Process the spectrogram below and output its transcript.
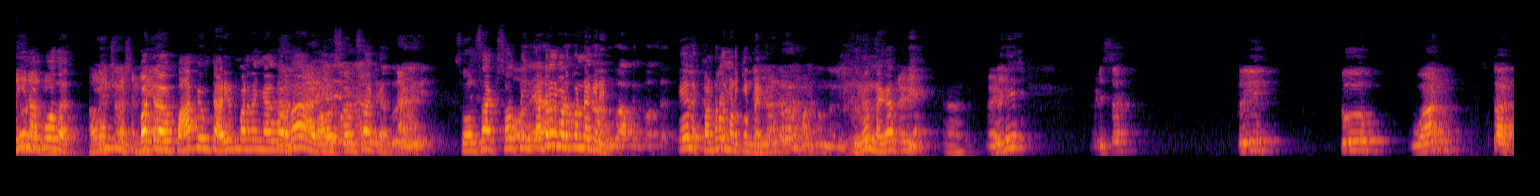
ನೀನ್ ಹಾಕ್ಬೋದ ಅವ್ರ expression ಬಟ್ ಪಾಪಿ ಇವ್ ಟಾರ್ಗೆಟ್ ಮಾಡ್ದಂಗ ಆಗ್ಬಾರ್ದ ಅವ್ರು ಸೋಲ್ಸಾಕ ಸೋಲ್ಸಾಕ ಸ್ವಲ್ಪ ಹಿಂಗೆ ಕಂಟ್ರೋಲ್ ಮಾಡ್ಕೊಂಡಾಗ್ರಿ ಇಲ್ಲ ಕಂಟ್ರೋಲ್ ಮಾಡ್ಕೊಂಡಾಗ್ರಿ ಈಗ ನಗ ready ready ready sir three two one start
